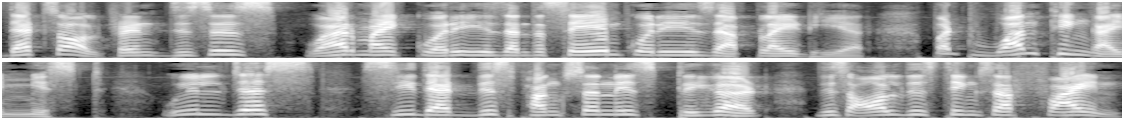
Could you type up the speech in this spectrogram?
That's all friend this is where my query is and the same query is applied here. But one thing I missed. We'll just see that this function is triggered. This all these things are fine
